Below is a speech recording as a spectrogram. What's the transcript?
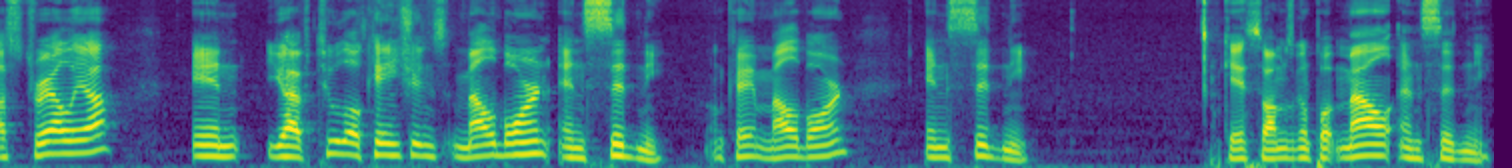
Australia in you have two locations, Melbourne and Sydney. Okay, Melbourne and Sydney. Okay, so I'm just gonna put Mel and Sydney.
